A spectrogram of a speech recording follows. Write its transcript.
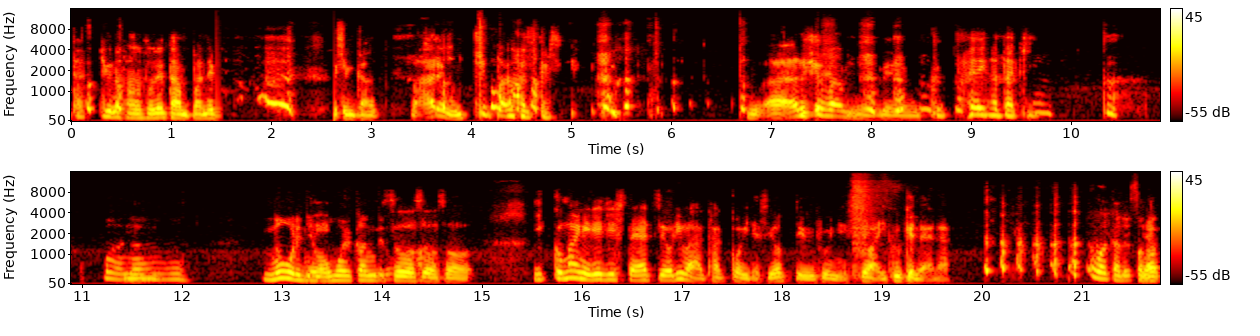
卓球の半袖短パンで、瞬間、あれも一番恥ずかしい。もうあれはもうね、もうく耐え難き。まあな、う脳裏には思い浮かんでるわ。そうそうそう。一個前にレジしたやつよりはかっこいいですよっていうふうにしてはいくけどやな。わかるその。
